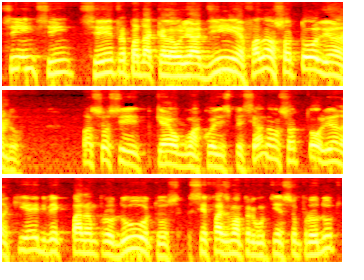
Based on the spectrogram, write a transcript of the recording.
Sim, sim. Você entra para dar aquela olhadinha, fala, não, só estou olhando. Mas se você quer alguma coisa especial, não, só estou olhando aqui, aí ele vê que para um produto, você faz uma perguntinha sobre o produto,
